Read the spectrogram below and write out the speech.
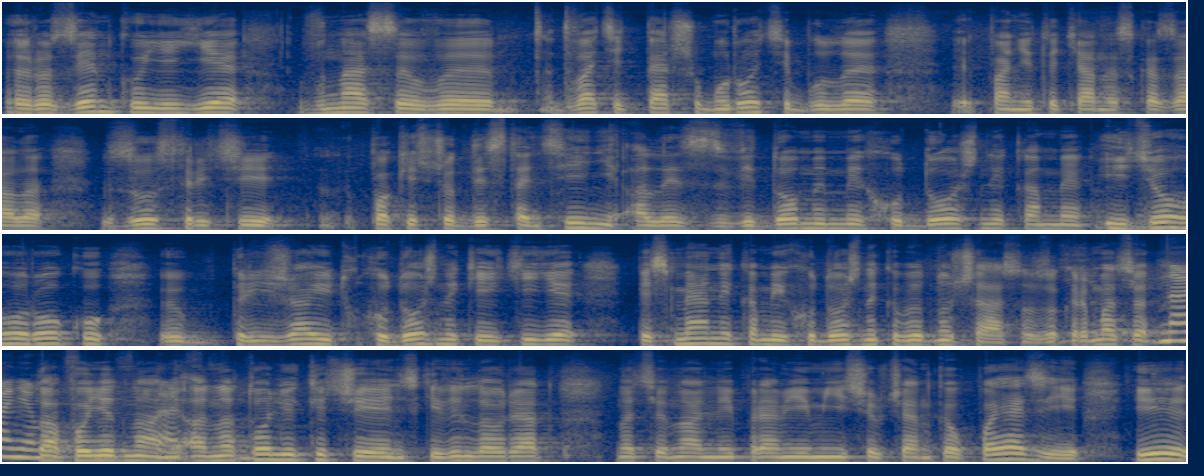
розинкою є в нас в 21-му році були, як пані Тетяна сказала, зустрічі поки що дистанційні, але з відомими художниками. І цього року е, приїжджають художники, які є письменниками і художниками одночасно. Зокрема, це Поєднання та, поєднання. Анатолій Кичинський, він лауреат Національної премії імені Шевченка в поезії і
